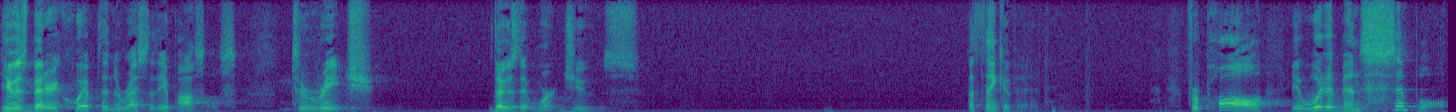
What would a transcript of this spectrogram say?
He was better equipped than the rest of the apostles to reach those that weren't Jews. But think of it. For Paul, it would have been simple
